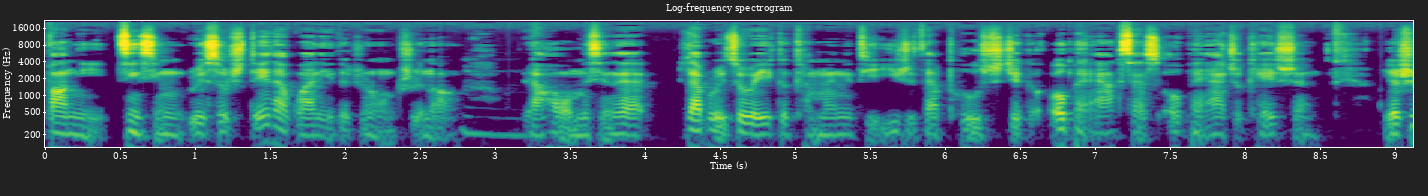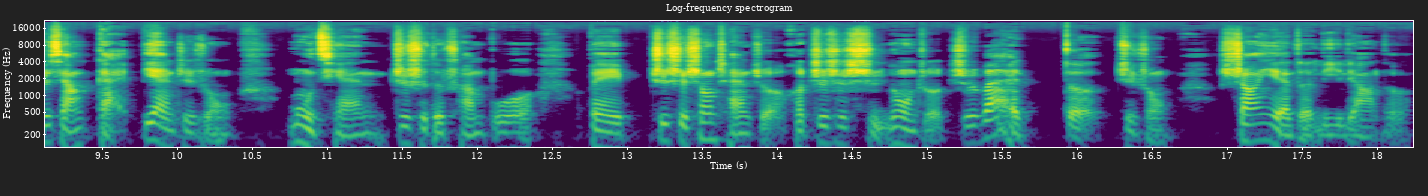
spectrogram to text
帮你进行 research data 管理的这种职能，嗯然后我们现在 library 作为一个 community 一直在 push 这个 open access、open education，也是想改变这种目前知识的传播被知识生产者和知识使用者之外的这种商业的力量的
